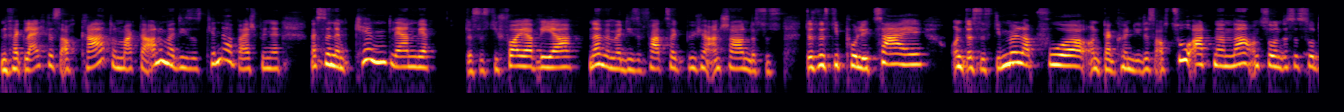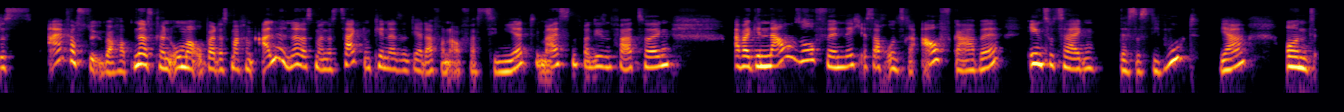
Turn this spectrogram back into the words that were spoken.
Und vergleicht das auch gerade und mag da auch nochmal dieses Kinderbeispiel nennen. Weißt du, in einem Kind lernen wir, das ist die Feuerwehr, ne, wenn wir diese Fahrzeugbücher anschauen, das ist, das ist die Polizei und das ist die Müllabfuhr und dann können die das auch zuordnen, ne, und so. Und das ist so das Einfachste überhaupt, ne. Das können Oma, Opa, das machen alle, ne, dass man das zeigt und Kinder sind ja davon auch fasziniert, die meisten von diesen Fahrzeugen. Aber genau so, finde ich, ist auch unsere Aufgabe, ihnen zu zeigen, das ist die Wut, ja. Und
